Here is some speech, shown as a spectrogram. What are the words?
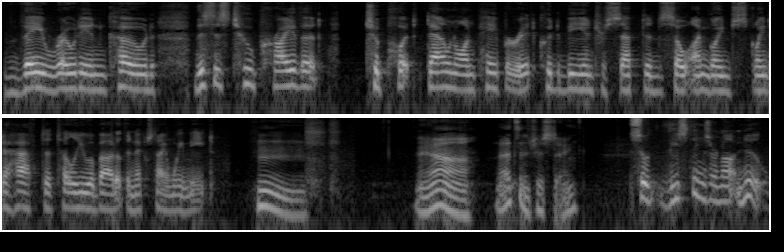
they wrote in code, "This is too private." To put down on paper, it could be intercepted. So I'm going just going to have to tell you about it the next time we meet. Hmm. Yeah, that's interesting. So these things are not new.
